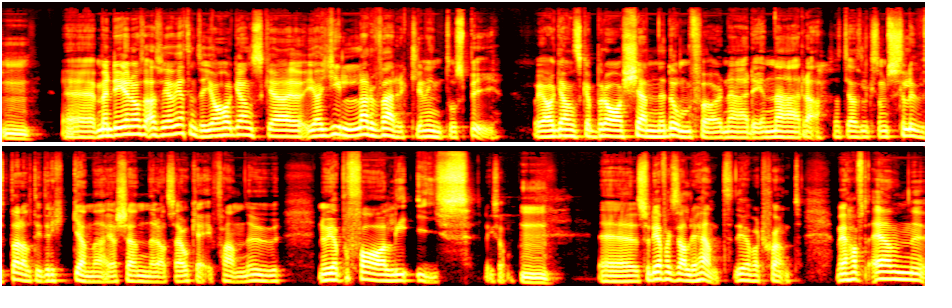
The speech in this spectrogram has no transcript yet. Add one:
Mm. Eh, men det är något, alltså jag vet inte, jag har ganska, jag gillar verkligen inte att spy. Och jag har ganska bra kännedom för när det är nära. Så att jag liksom slutar alltid dricka när jag känner att okej, fan nu, nu är jag på farlig is. Liksom. Mm. Eh, så det har faktiskt aldrig hänt. Det har varit skönt. Men jag har haft en eh,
